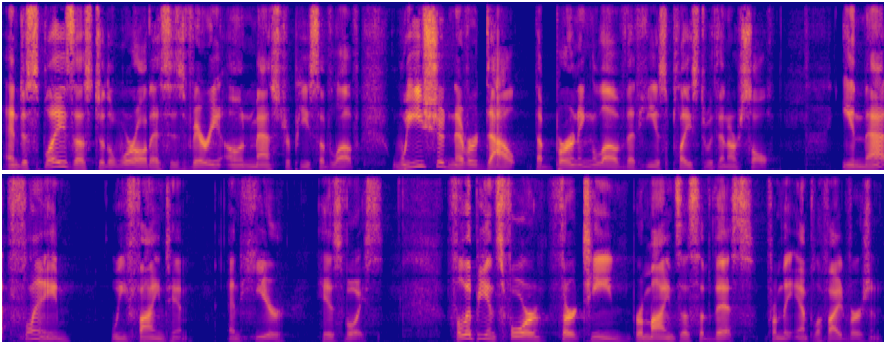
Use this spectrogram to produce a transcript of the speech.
and displays us to the world as his very own masterpiece of love. We should never doubt the burning love that he has placed within our soul. In that flame, we find him and hear his voice. Philippians 4:13 reminds us of this from the amplified version.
